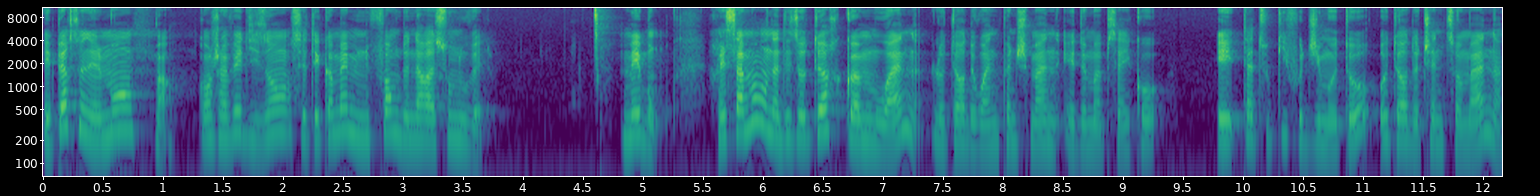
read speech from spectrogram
Et personnellement, bah, quand j'avais 10 ans, c'était quand même une forme de narration nouvelle. Mais bon, Récemment, on a des auteurs comme One, l'auteur de One Punch Man et de Mob Psycho, et Tatsuki Fujimoto, auteur de Chainsaw Man,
